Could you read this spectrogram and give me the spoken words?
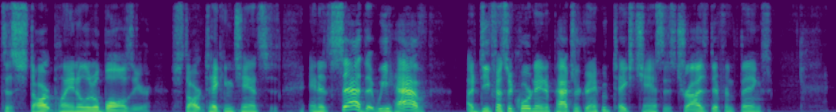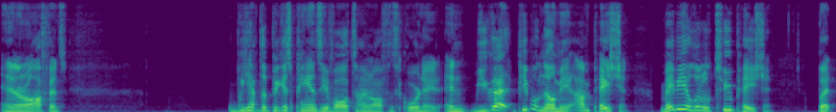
to start playing a little ballsier, start taking chances. And it's sad that we have a defensive coordinator, Patrick Graham, who takes chances, tries different things. And on offense, we have the biggest pansy of all time offensive coordinator. And you got people know me. I'm patient, maybe a little too patient, but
